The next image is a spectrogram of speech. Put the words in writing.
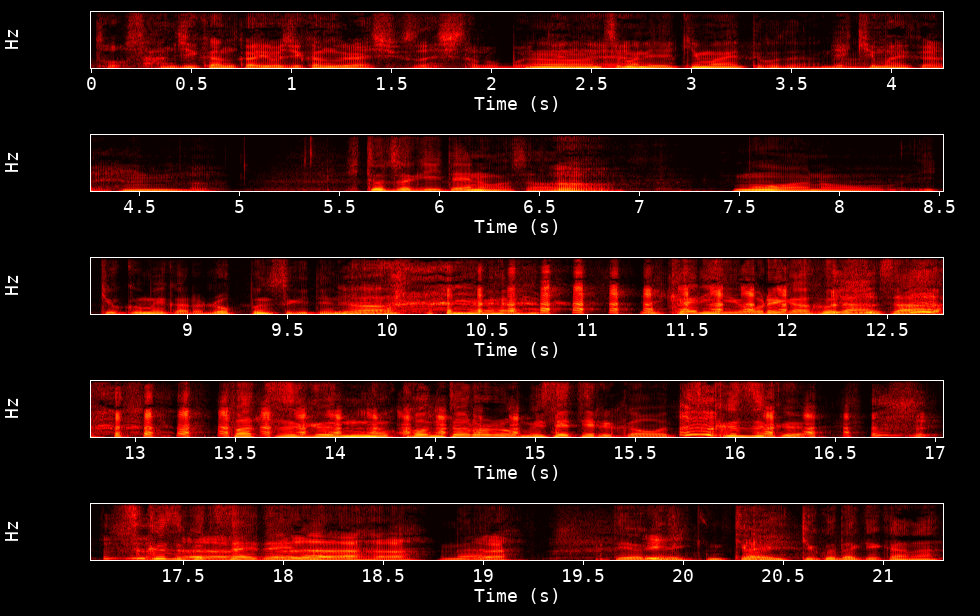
と3時間か4時間ぐらい取材したの覚えてるね。うん、つまり駅前ってことだよね。駅前からね。うん一つだけ言いたいのがさ、うんもうあの、1曲目から6分過ぎてんだよ。いかに俺が普段さ、抜群のコントロールを見せてるかをつくづく、つくづく伝えたいなと。なというわけで、今日は1曲だけかな。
